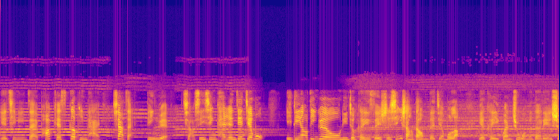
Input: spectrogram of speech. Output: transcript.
也请您在 Podcast 各平台下载订阅小星星看人间节目。一定要订阅哦，您就可以随时欣赏到我们的节目了。也可以关注我们的脸书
